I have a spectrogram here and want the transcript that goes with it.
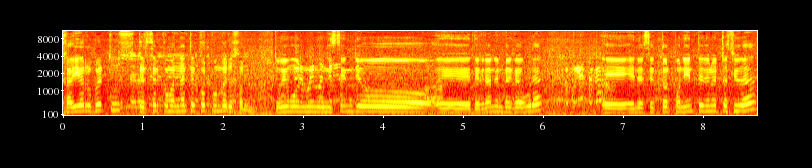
Javier Rupertus, tercer comandante del Cuerpo Bombero Osorno. Tuvimos un, incendio eh, de gran envergadura eh, en el sector poniente de nuestra ciudad,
